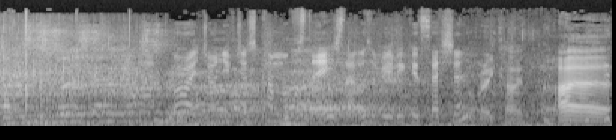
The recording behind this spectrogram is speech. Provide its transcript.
And this is his first ever Glastonbury. All right, John, you've just come off stage. That was a really good session. Very kind. Uh,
